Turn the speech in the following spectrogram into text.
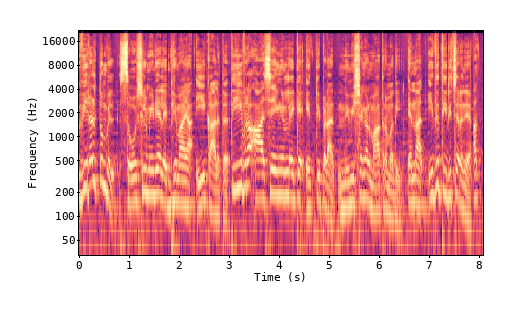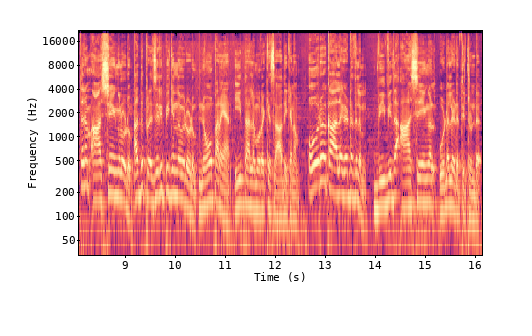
വിരൽത്തുമ്പിൽ സോഷ്യൽ മീഡിയ ലഭ്യമായ ഈ കാലത്ത് തീവ്ര ആശയങ്ങളിലേക്ക് എത്തിപ്പെടാൻ നിമിഷങ്ങൾ മാത്രം മതി. എന്നാൽ ഇത് തിരിച്ചറിഞ്ഞ് അത്തരം ആശയങ്ങളോടും അത് പ്രചരിപ്പിക്കുന്നവരോടും നോ പറയാൻ ഈ തലമുറയ്ക്ക് സാധിക്കണം. ഓരോ കാലഘട്ടത്തിലും വിവിധ ആശയങ്ങൾ ഉടലെടുത്തിട്ടുണ്ട്.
